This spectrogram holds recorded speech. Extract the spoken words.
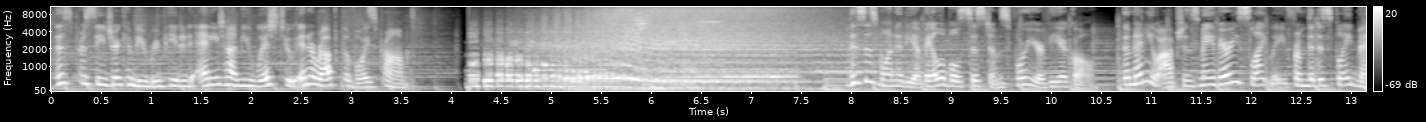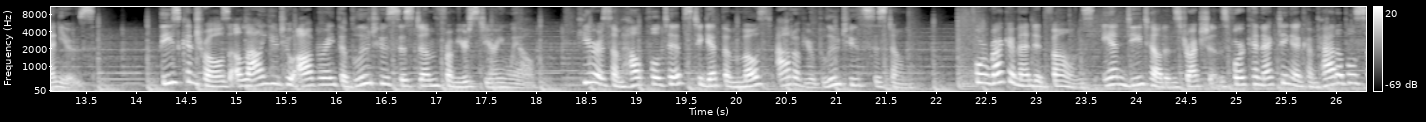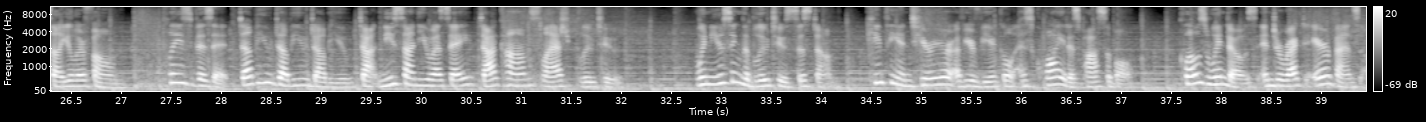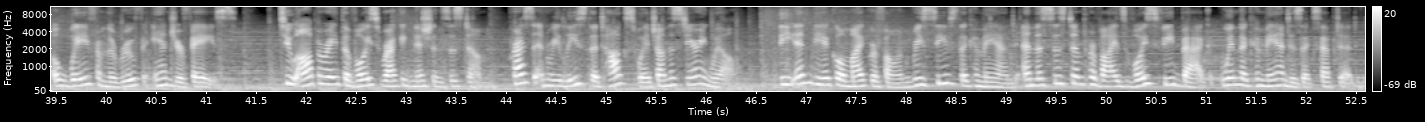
This procedure can be repeated anytime you wish to interrupt the voice prompt. This is one of the available systems for your vehicle. The menu options may vary slightly from the displayed menus. These controls allow you to operate the Bluetooth system from your steering wheel. Here are some helpful tips to get the most out of your Bluetooth system. For recommended phones and detailed instructions for connecting a compatible cellular phone, please visit www.nissanusa.com/bluetooth. When using the Bluetooth system, keep the interior of your vehicle as quiet as possible. Close windows and direct air vents away from the roof and your face. To operate the voice recognition system, press and release the talk switch on the steering wheel. The in-vehicle microphone receives the command and the system provides voice feedback when the command is accepted.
